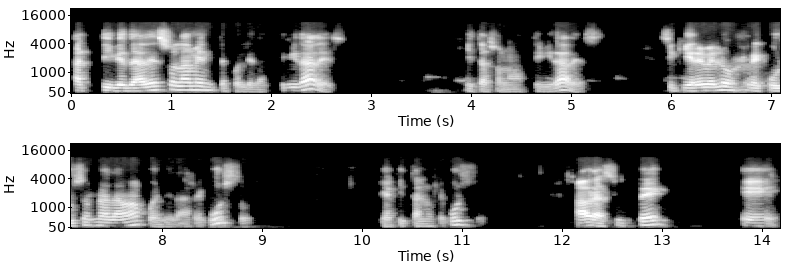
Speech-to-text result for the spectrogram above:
actividades solamente, pues le da actividades. Y estas son las actividades. Si quiere ver los recursos nada más, pues le da recursos. Y aquí están los recursos. Ahora, si usted eh,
